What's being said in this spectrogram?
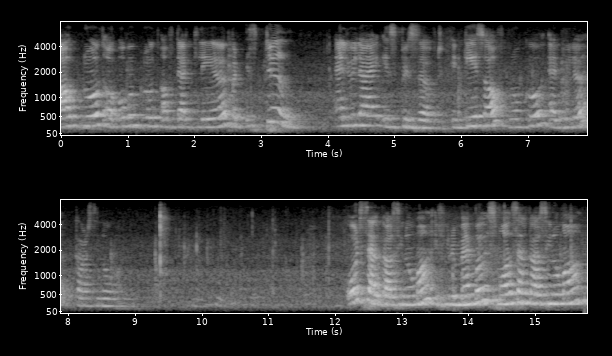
outgrowth or overgrowth of that layer, but still alveoli is preserved in case of bronchoalveolar carcinoma. Oat cell carcinoma, if you remember, small cell carcinoma,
